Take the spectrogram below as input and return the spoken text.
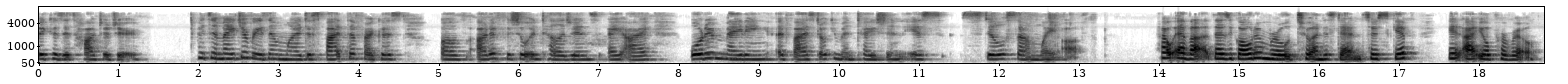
because it's hard to do. It's a major reason why despite the focus of artificial intelligence (AI), automating advice documentation is still some way off. However, there's a golden rule to understand, so skip it at your peril.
